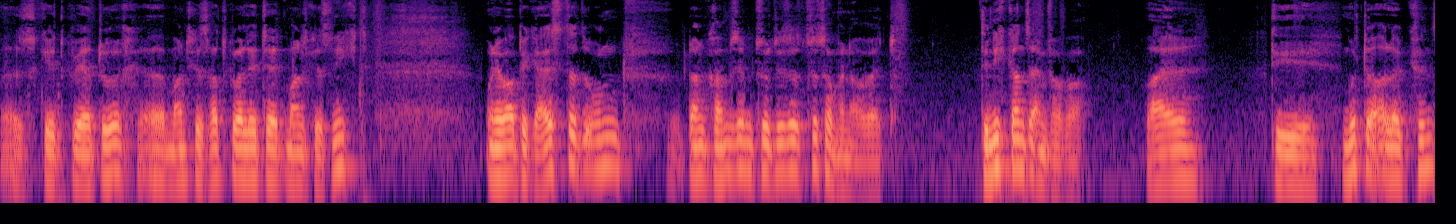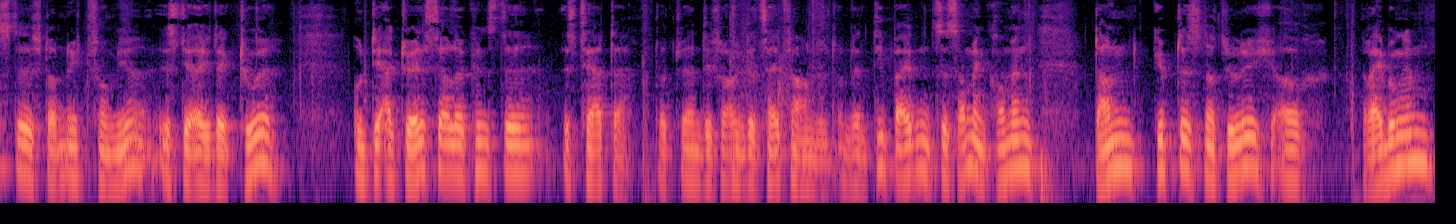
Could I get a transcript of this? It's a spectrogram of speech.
Es geht quer durch. Äh, manches hat Qualität, manches nicht. Und er war begeistert und dann kam es eben zu dieser Zusammenarbeit, die nicht ganz einfach war, weil die Mutter aller Künste stammt nicht von mir, ist die Architektur und die aktuellste aller Künste ist Theater. Dort werden die Fragen der Zeit verhandelt. Und wenn die beiden zusammenkommen, dann gibt es natürlich auch Reibungen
